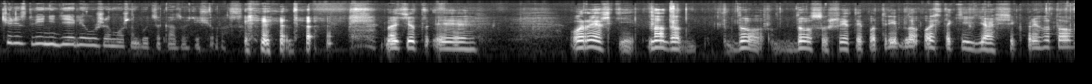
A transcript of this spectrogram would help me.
Через две недели уже можно будет заказывать еще раз. Значить, е, орешки треба до, досушити потрібно. Ось такий ящик приготов,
